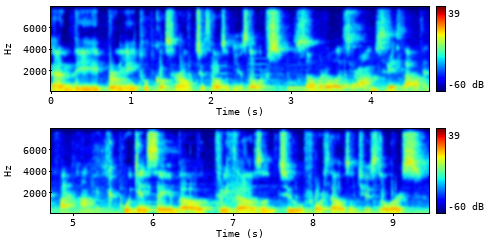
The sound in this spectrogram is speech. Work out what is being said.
And the permit would cost around 2,000 US dollars. So overall it's around 3,500. We can say about 3,000 to 4,000 US dollars.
